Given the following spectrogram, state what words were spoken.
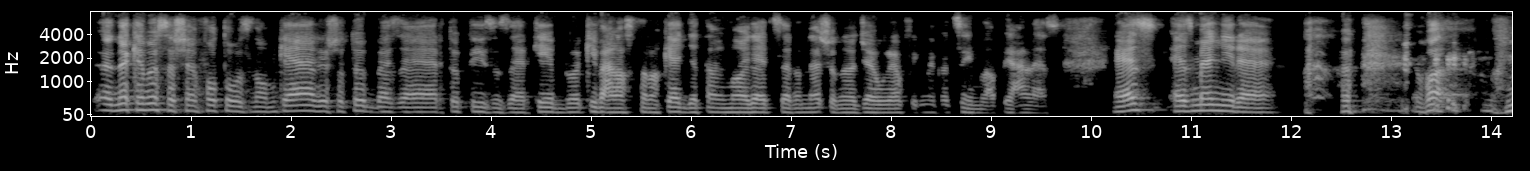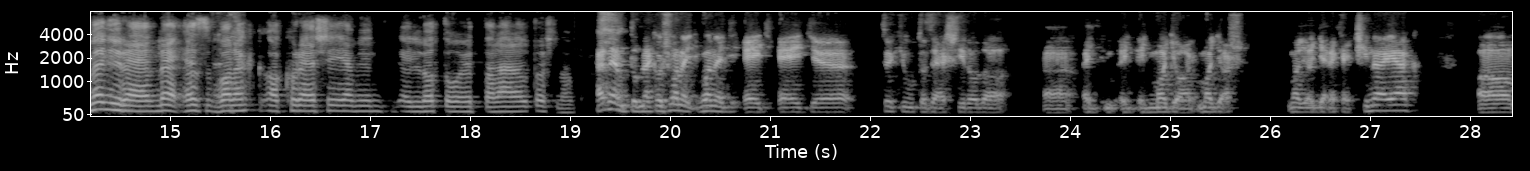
nekem összesen fotóznom kell, és a több ezer, több tízezer képből kiválasztanak egyet, ami majd egyszer a National Geographic-nek a címlapján lesz. Ez, ez mennyire Va, mennyire ne, ez van akkor esélye, mint egy lottó öt találatosnak? Hát nem tudom, nekem van egy, van egy, egy, egy tök jó utazási iroda, egy, egy, egy magyar, magyar, magyar gyerekek csinálják, a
